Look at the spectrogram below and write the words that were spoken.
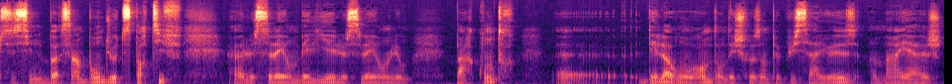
c'est un bon duo de sportifs. le soleil en bélier, le soleil en lion. Par contre, dès lors où on rentre dans des choses un peu plus sérieuses, un mariage,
